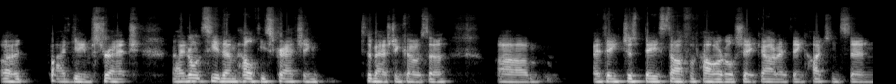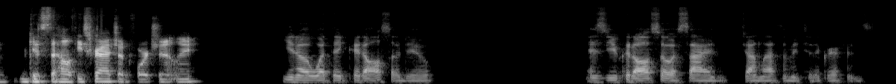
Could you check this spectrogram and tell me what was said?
a five game stretch. I don't see them healthy scratching Sebastian Cossa. Um, I think just based off of how it'll shake out, I think Hutchinson gets the healthy scratch, unfortunately. You know what they could also do is you could also assign John Lethemon to the Griffins.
